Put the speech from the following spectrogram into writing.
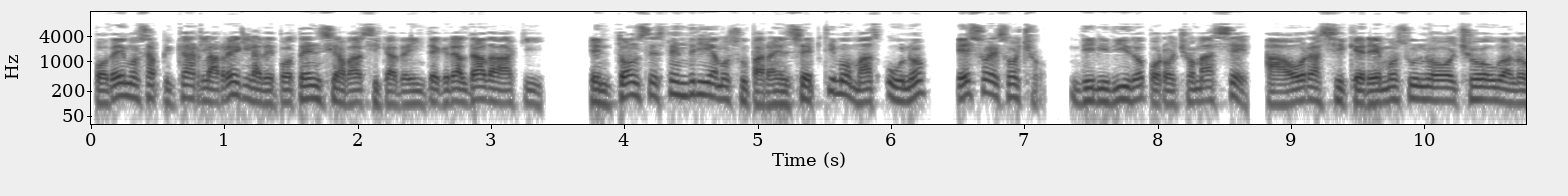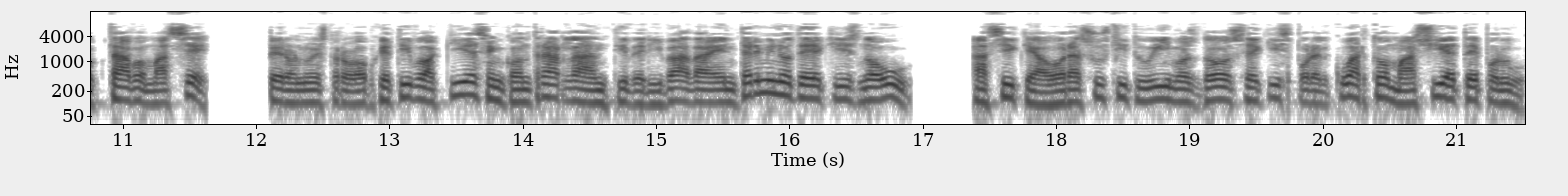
podemos aplicar la regla de potencia básica de integral dada aquí. Entonces tendríamos u para el séptimo más 1, eso es 8, dividido por 8 más c. Ahora si queremos 1 8 u al octavo más c, pero nuestro objetivo aquí es encontrar la antiderivada en términos de x no u. Así que ahora sustituimos 2x por el cuarto más 7 por u.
